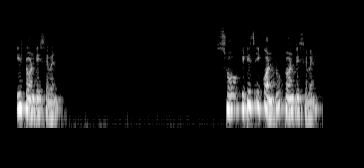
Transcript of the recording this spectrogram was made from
is 27 so it is equal to 27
